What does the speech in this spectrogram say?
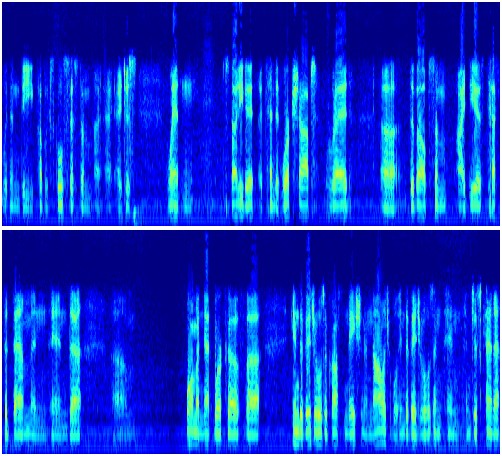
within the public school system, I, I just went and studied it, attended workshops, read, uh, developed some ideas, tested them, and, and uh, um, form a network of uh, individuals across the nation and knowledgeable individuals and, and, and just kind of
